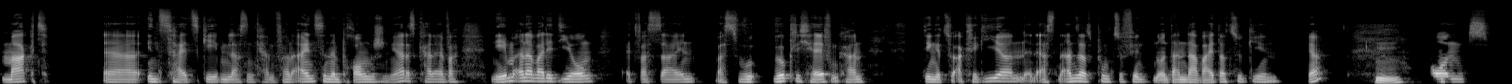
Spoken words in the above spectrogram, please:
Markt äh, Insights geben lassen kann von einzelnen Branchen. Ja, das kann einfach neben einer Validierung etwas sein, was wirklich helfen kann, Dinge zu aggregieren, einen ersten Ansatzpunkt zu finden und dann da weiterzugehen. Ja. Mhm. Und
